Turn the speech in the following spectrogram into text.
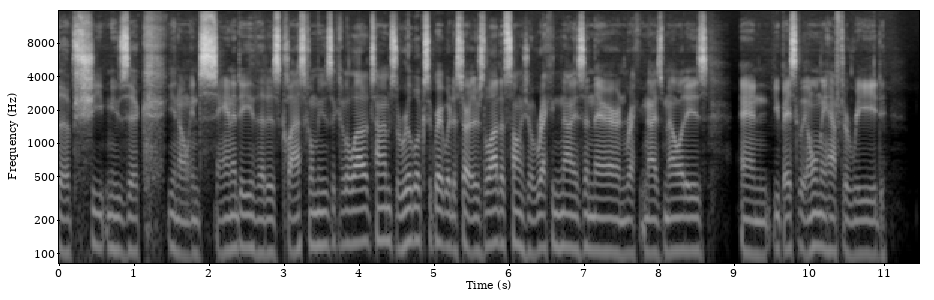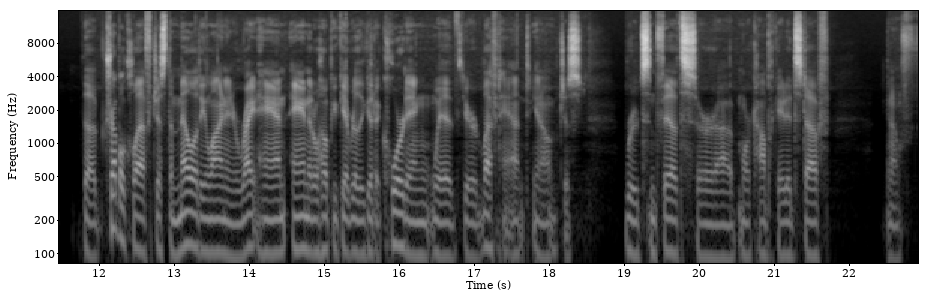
the sheet music, you know, insanity that is classical music at a lot of times, the real book's a great way to start. There's a lot of songs you'll recognize in there and recognize melodies and you basically only have to read the treble clef, just the melody line in your right hand, and it'll help you get really good at chording with your left hand. You know, just roots and fifths or uh, more complicated stuff. You know, f-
